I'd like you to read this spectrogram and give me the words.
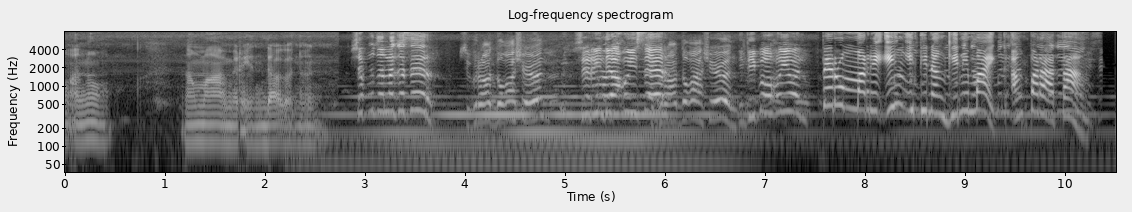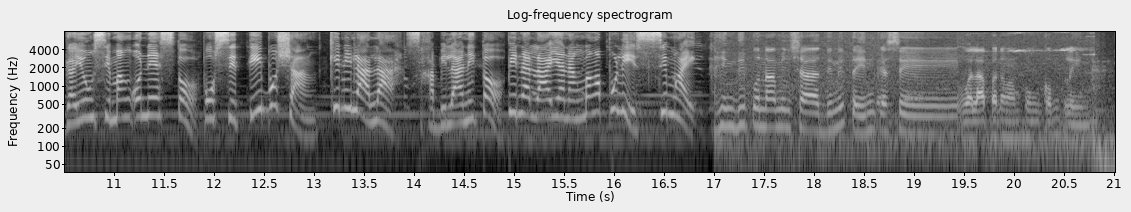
ng ano, ng mga merienda, ganun. Siya po talaga, sir! Sigurado ka siya yun? Sir, hindi ako yun, sir! Sigurado ka siya yun? Hindi po ako yun! Pero mariing itinanggi ni Mike ang paratang. Gayong si Mang Onesto, positibo siyang kinilala. Sa kabila nito, pinalaya ng mga pulis si Mike. Hindi po namin siya dinitain kasi wala pa naman pong complaint.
